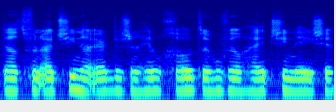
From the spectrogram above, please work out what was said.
dat vanuit China er dus een heel grote hoeveelheid Chinezen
